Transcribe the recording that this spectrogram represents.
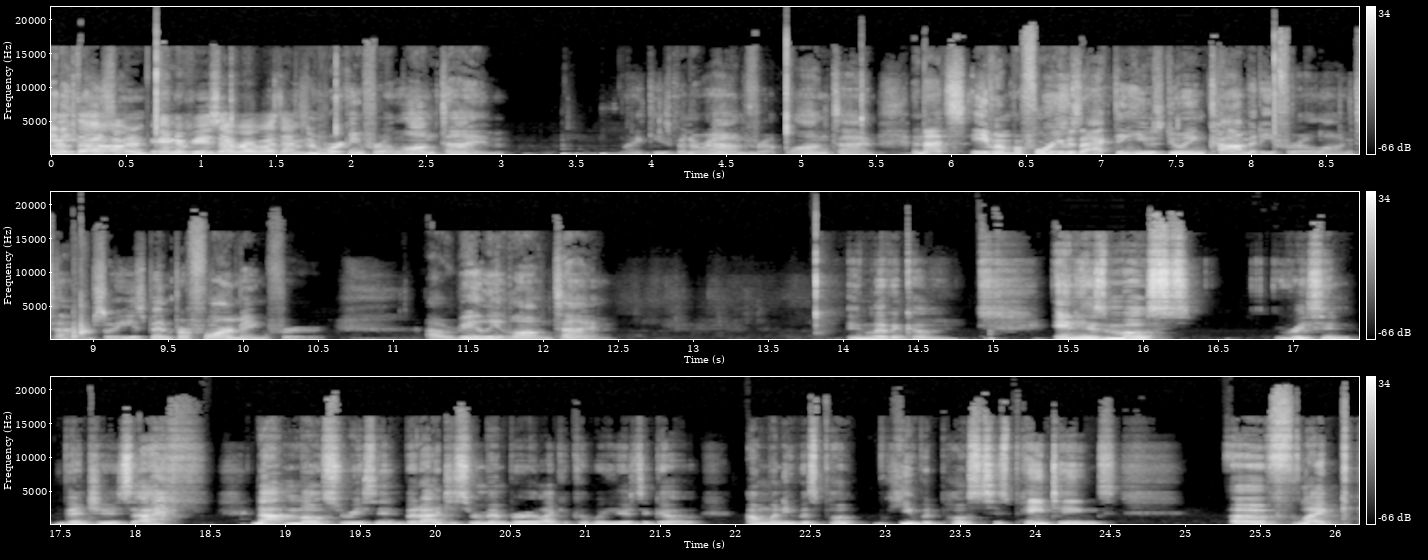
one of it. the uh, been- interviews I read with He's him. been working for a long time. Like he's been around for a long time, and that's even before he was acting. He was doing comedy for a long time, so he's been performing for a really long time. in living color. In his most recent ventures, I not most recent, but I just remember like a couple years ago, um, when he was po- he would post his paintings of like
